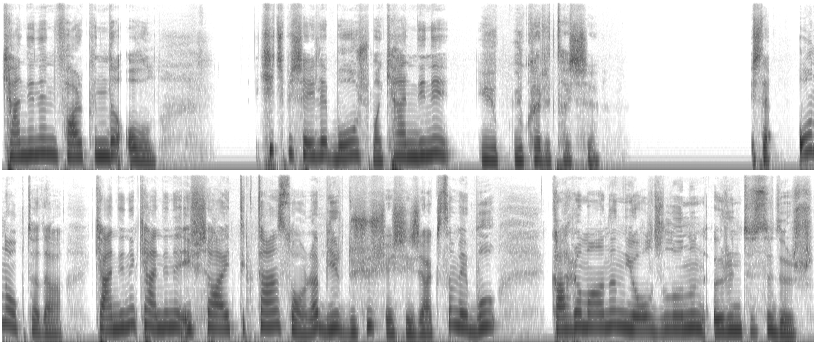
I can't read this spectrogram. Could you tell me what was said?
Kendinin farkında ol. Hiçbir şeyle boğuşma. Kendini yuk- yukarı taşı. İşte o noktada kendini kendine ifşa ettikten sonra bir düşüş yaşayacaksın ve bu kahramanın yolculuğunun örüntüsüdür.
